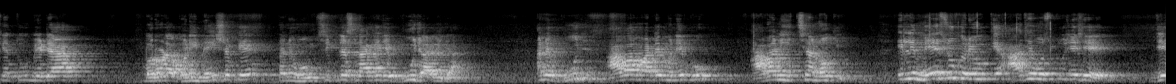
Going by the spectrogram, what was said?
કે તું બેટા બરોડા ભણી નહીં શકે તને હોમ સિકનેસ લાગે છે, ભૂજ આવી જા. અને ભૂજ આવવા માટે મને બહુ આવવાની ઈચ્છા નહોતી. એટલે મેં શું કર્યું કે આ જે વસ્તુ જે છે, જે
